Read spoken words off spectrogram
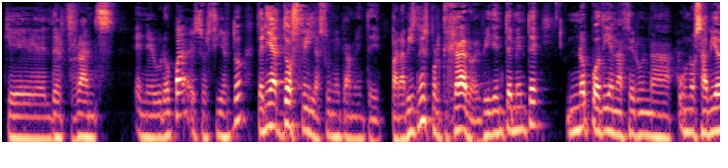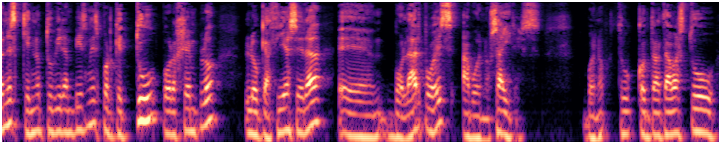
que el de France en Europa, eso es cierto. Tenía dos filas únicamente para business, porque claro, evidentemente no podían hacer unos aviones que no tuvieran business, porque tú, por ejemplo, lo que hacías era eh, volar pues a Buenos Aires. Bueno, tú contratabas tu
